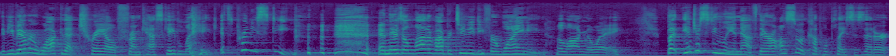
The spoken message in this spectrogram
If you've ever walked that trail from Cascade Lake, it's pretty steep. and there's a lot of opportunity for whining along the way. But interestingly enough, there are also a couple places that are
